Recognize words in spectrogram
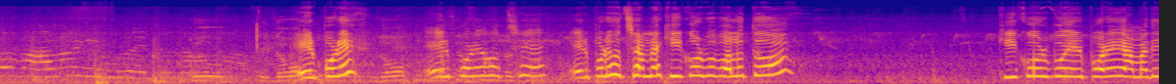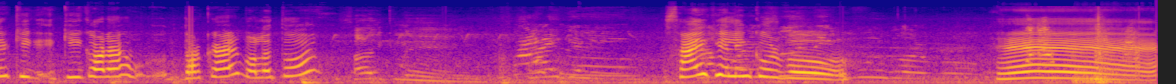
বাবা আমাকে উঠাই দিল একটু এই জবা এরপরে? এরপরে হচ্ছে এরপরে হচ্ছে আমরা কি করব বলো তো? কি করব এরপরে? আমাদের কি কি করা দরকার বলো তো? সাইকেলিং করব। হ্যাঁ।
